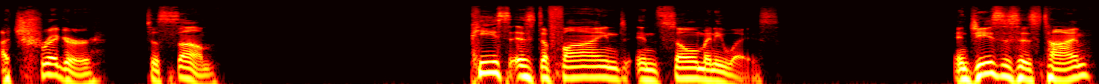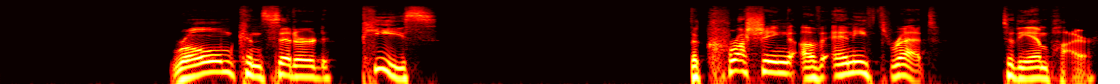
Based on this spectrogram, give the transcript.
a trigger to some. Peace is defined in so many ways. In Jesus' time, Rome considered peace the crushing of any threat to the empire.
